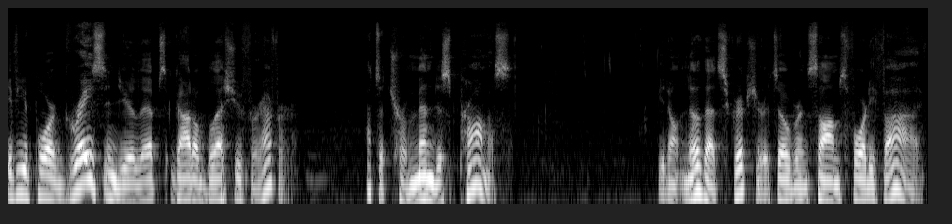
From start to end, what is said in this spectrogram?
if you pour grace into your lips, God will bless you forever. That's a tremendous promise. If you don't know that scripture, it's over in Psalms 45,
